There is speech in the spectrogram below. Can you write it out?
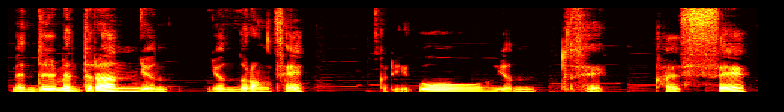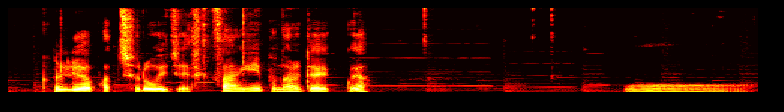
맨들맨들한 연, 연노랑색 그리고 연두색 갈색 클리어 파츠로 이제 색상이 분할되어 있고요. 어...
